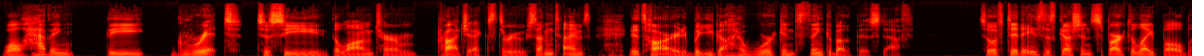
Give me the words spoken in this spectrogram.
while having the grit to see the long term projects through. Sometimes it's hard, but you got to work and think about this stuff. So if today's discussion sparked a light bulb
